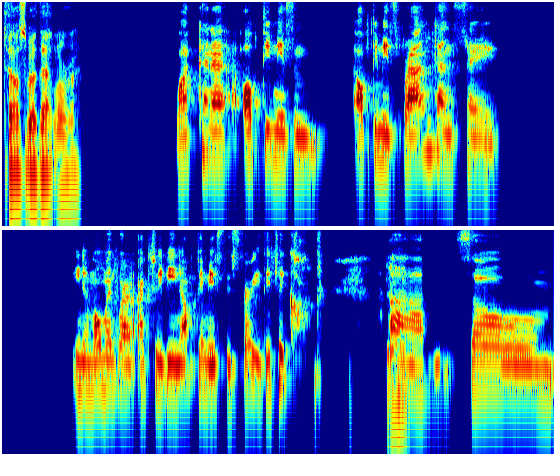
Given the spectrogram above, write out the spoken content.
Tell us about that, Laura. What kind of optimism optimist brand can say in a moment where actually being optimist is very difficult? Yeah. Um, so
